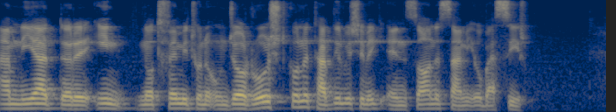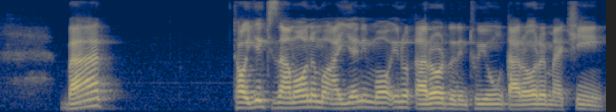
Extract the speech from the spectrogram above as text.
امنیت داره. این نطفه می‌تونه اونجا رشد کنه تبدیل بشه به یک انسان سمیع و بسیر بعد تا یک زمان معینی ما اینو قرار دادیم توی اون قرار مکین.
